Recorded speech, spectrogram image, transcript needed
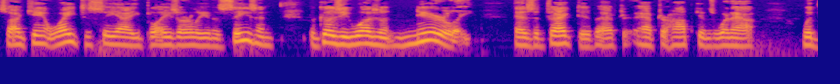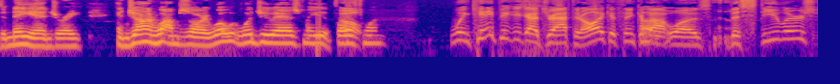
So I can't wait to see how he plays early in the season because he wasn't nearly as effective after after Hopkins went out with the knee injury. And John, I'm sorry, what would you ask me the first oh, one? When Kenny Pickett got drafted, all I could think about uh, was the Steelers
